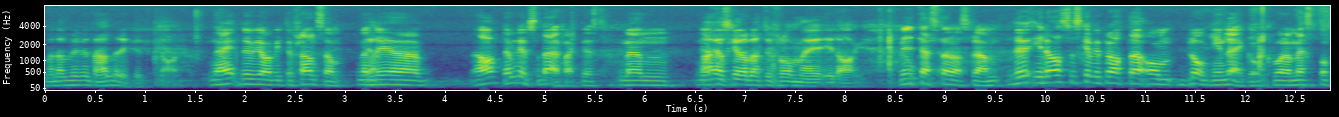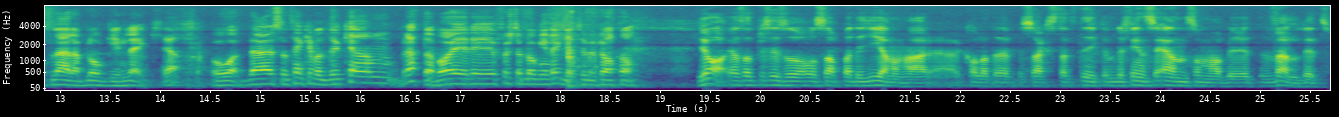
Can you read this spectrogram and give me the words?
Men den blev inte heller riktigt klar. Nej, du och jag och Viktor Fransson. Men ja. det... Ja, den blev sådär faktiskt. Men Ja, jag ska göra bättre ifrån mig idag. Vi testar oss fram. Du, idag så ska vi prata om blogginlägg och våra mest populära blogginlägg. Ja. Och där så tänker jag väl du kan berätta. Vad är det första blogginlägget du vill prata om? Ja, jag satt precis och, och zappade igenom här. Jag kollade besöksstatistiken. Det finns ju en som har blivit väldigt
